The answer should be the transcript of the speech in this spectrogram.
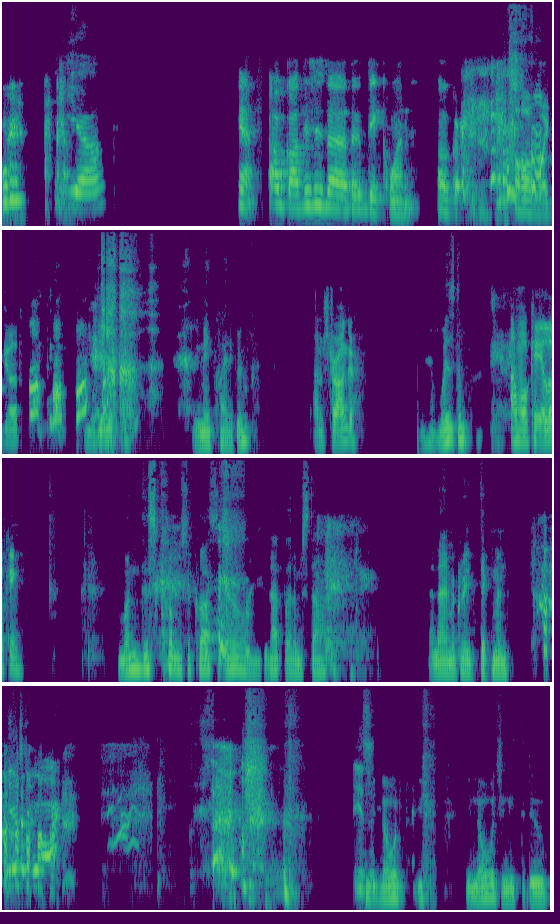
you. yeah. Yeah. Oh God, this is the the dick one. Oh great. Oh my god. You. We made quite a group. I'm stronger. We have wisdom. I'm okay looking. Mundus comes across the airline. Do not let him stop. And I'm a great dickman. Yes, you are. You know what? You know what you need to do.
